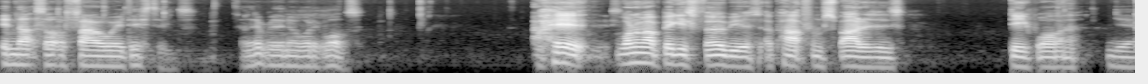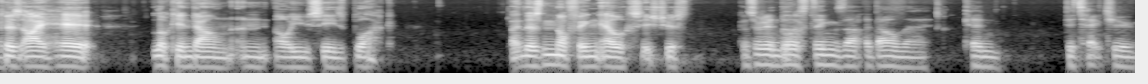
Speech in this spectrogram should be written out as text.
in that sort of far away distance. And I didn't really know what it was. I hate one of my biggest phobias, apart from spiders, is deep water Yeah. because I hate looking down and all you see is black. Like there's nothing else. It's just Considering those things that are down there can detect you,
